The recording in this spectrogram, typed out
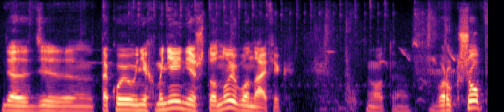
э, де- такое у них мнение, что ну его нафиг. Вот. э, Воркшоп,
